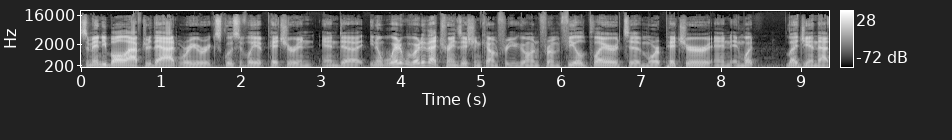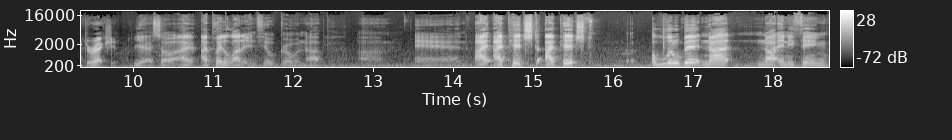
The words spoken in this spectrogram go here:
some indie ball after that, where you were exclusively a pitcher. And and uh, you know, where where did that transition come for you, going from field player to more pitcher, and and what led you in that direction? Yeah, so I, I played a lot of infield growing up, um, and I, I pitched I pitched a little bit, not not anything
